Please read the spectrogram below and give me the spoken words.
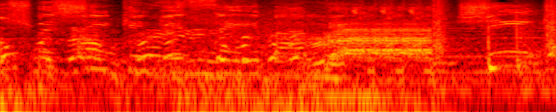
party looking she can get saved. She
